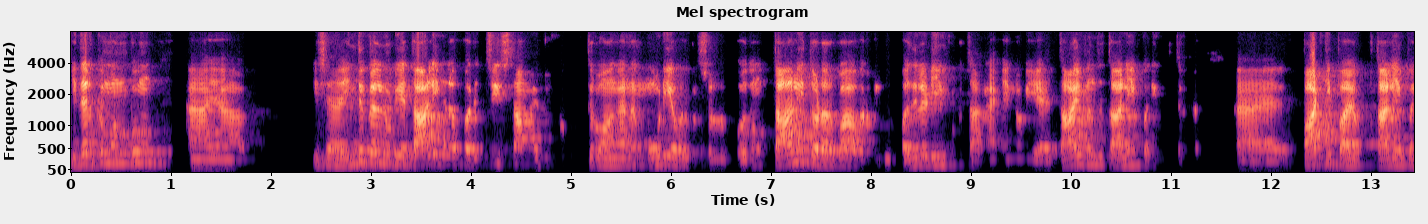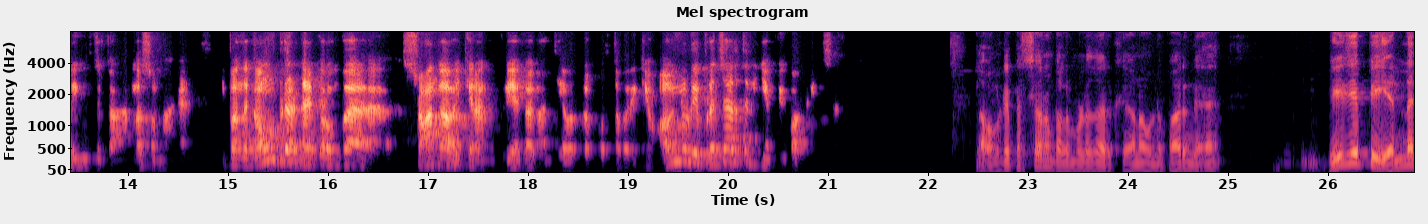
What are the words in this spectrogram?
இதற்கு முன்பும் இந்துக்களினுடைய தாலிகளை பறிச்சு இஸ்லாமியர்களுக்கு கொடுத்துருவாங்கன்னு மோடி அவர்கள் சொல்லும் போதும் தாலி தொடர்பா அவர்கள் பதிலடியும் கொடுத்தாங்க. என்னுடைய தாய் வந்து தாலியை பறி கொடுத்துருக்க பாட்டி பா தாலியை பறி கொடுத்துருக்காங்கலாம் சொன்னாங்க. இப்ப அந்த கவுண்டர் அட்டாக் ரொம்ப ஸ்ட்ராங்கா வைக்கிறாங்க பிரியங்கா காந்தி அவர்களை பொறுத்த வரைக்கும். அவங்களுடைய பிரச்சாரத்தை நீங்க எப்படி பாக்குறீங்க சார் இல்லை அவங்களுடைய பிரச்சாரம் பலமுள்ளதா இருக்கு. ஆனா ஒண்ணு பாருங்க. பிஜேபி என்ன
